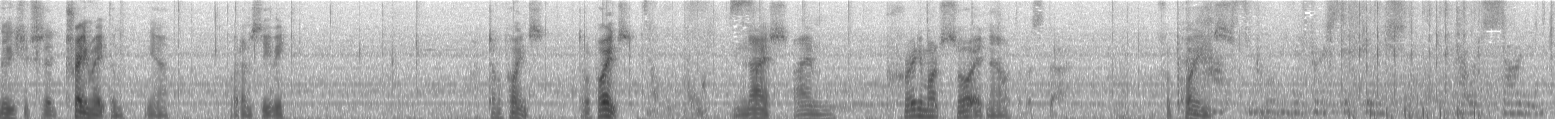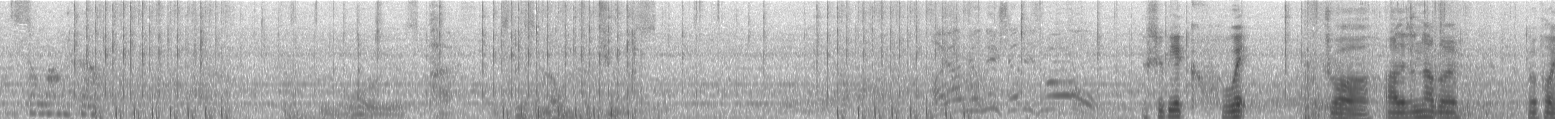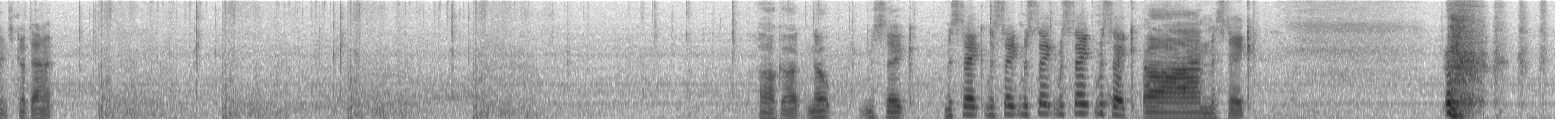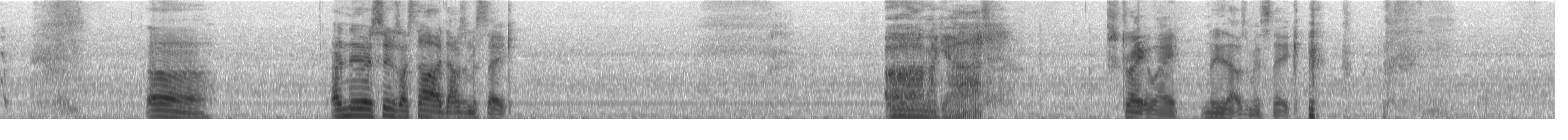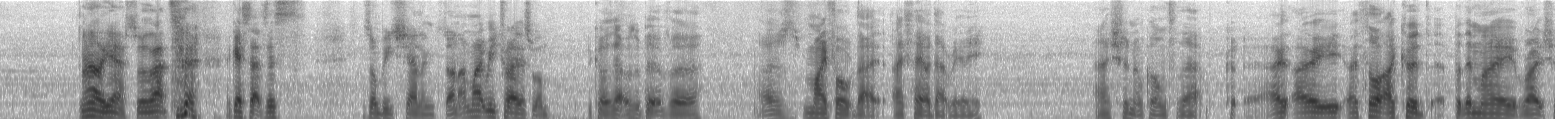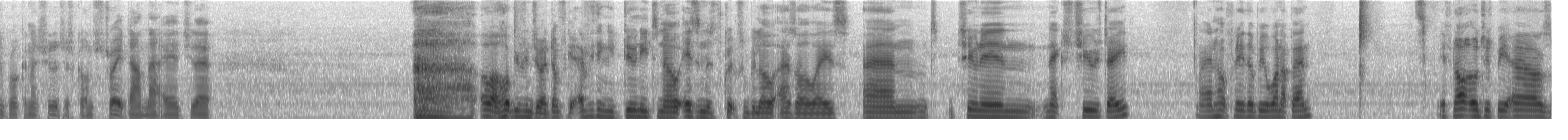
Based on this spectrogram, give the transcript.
No, you should, should have train rape them. Yeah. Well done, Stevie. Double points. Double points. Nice. I'm pretty much sorted now Out of a staff. for points. Perhaps you be the first to finish that which started so long ago. The warrior's path is his alone to choose. My ammunition is low. There should be a quick draw. Oh, there's another double points. God damn it. Oh god, nope. Mistake. Mistake, mistake, mistake, mistake, mistake. Ah, mistake. oh. I knew as soon as I started that was a mistake. Oh my god. Straight away, knew that was a mistake. oh yeah, so that's, I guess that's this zombie challenge done. I might retry this one, because that was a bit of a, that was my fault that I failed that really. I shouldn't have gone for that. I I I thought I could, but then my right shoe broke and I should have just gone straight down that edge there. oh, I hope you've enjoyed. Don't forget, everything you do need to know is in the description below, as always. And tune in next Tuesday, and hopefully there'll be one up then. If not, it'll just be ours.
